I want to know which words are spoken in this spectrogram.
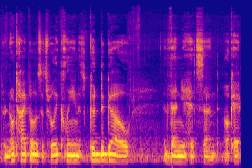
There are no typos. It's really clean. It's good to go. Then you hit send. Okay.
